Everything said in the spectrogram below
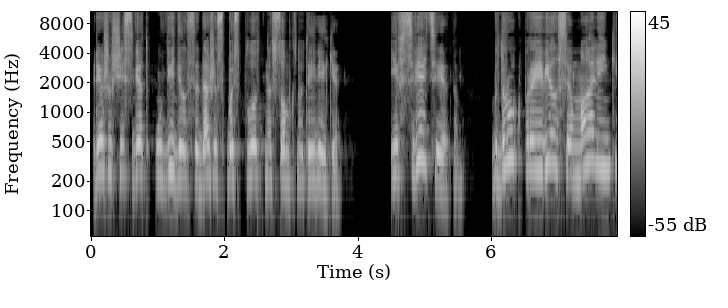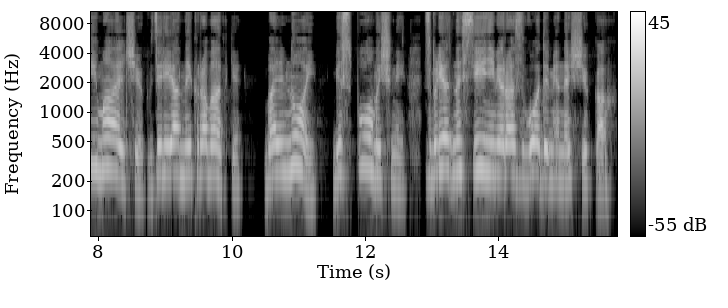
Режущий свет увиделся даже сквозь плотно сомкнутые веки. И в свете этом вдруг проявился маленький мальчик в деревянной кроватке, больной, беспомощный, с бледно-синими разводами на щеках.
